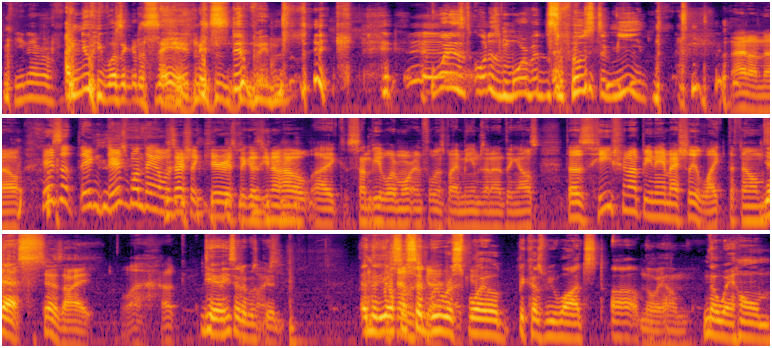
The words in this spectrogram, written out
it. You never. I knew he wasn't gonna say it. It's stupid. Like, what is what is morbid supposed to mean? I don't know. Here's the thing. Here's one thing I was actually curious because you know how like some people are more influenced by memes than anything else. Does he should not be named actually like the film? yes. Says I. Wow, okay. Yeah, he said it was course. good. And then he also That was said we were okay. spoiled because we watched um, No way home. No Way Home,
